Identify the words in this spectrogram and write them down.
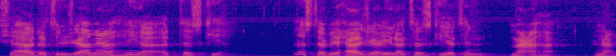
شهادة الجامعة هي التزكية. لست بحاجة إلى تزكية معها. نعم.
